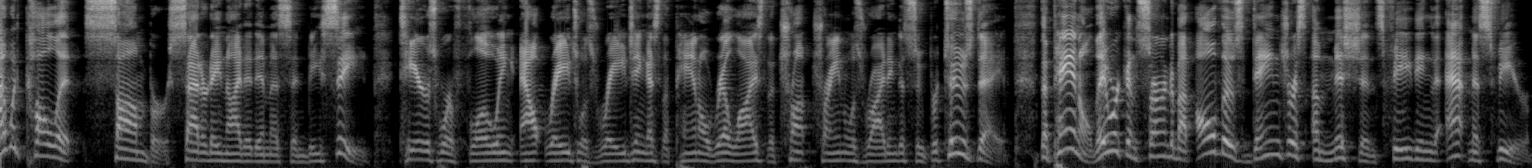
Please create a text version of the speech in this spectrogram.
I would call it somber Saturday night at MSNBC. Tears were flowing, outrage was raging as the panel realized the Trump train was riding to Super Tuesday. The panel, they were concerned about all those dangerous emissions feeding the atmosphere.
